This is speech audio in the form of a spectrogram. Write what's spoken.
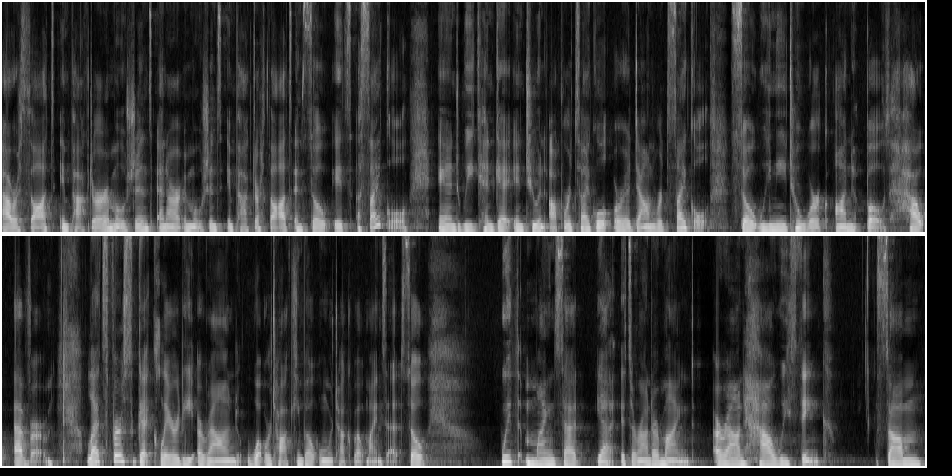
our thoughts impact our emotions and our emotions impact our thoughts and so it's a cycle. And we can get into an upward cycle or a downward cycle. So we need to work on both. However let's first get clarity around what we're talking about when we're talking about mindset. So with mindset yeah it's around our mind around how we think. Some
